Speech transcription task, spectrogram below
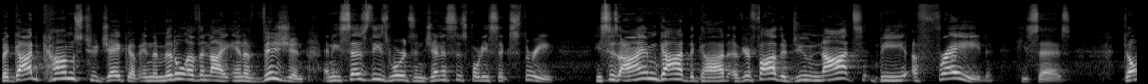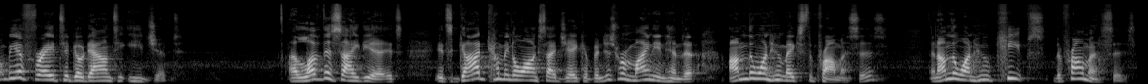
But God comes to Jacob in the middle of the night in a vision, and he says these words in Genesis 46 3. He says, I am God, the God of your father. Do not be afraid, he says. Don't be afraid to go down to Egypt. I love this idea. It's, it's God coming alongside Jacob and just reminding him that I'm the one who makes the promises. And I'm the one who keeps the promises.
